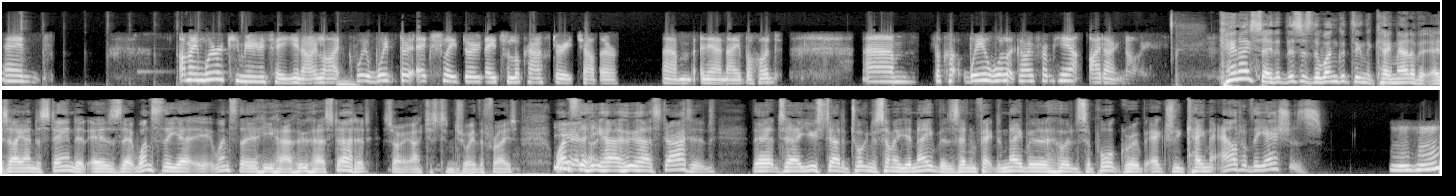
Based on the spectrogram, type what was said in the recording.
And I mean, we're a community, you know. Like we we do, actually do need to look after each other um, in our neighbourhood. Um, look, where will it go from here? I don't know. Can I say that this is the one good thing that came out of it, as I understand it, is that once the uh, once the hee ha hoo ha started. Sorry, I just enjoy the phrase. Once Yeah, the no. hee ha hoo ha started, that uh, you started talking to some of your neighbours, and in fact, a neighbourhood support group actually came out of the ashes. hmm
